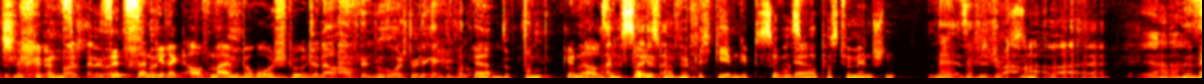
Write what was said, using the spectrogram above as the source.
Schöne Vorstellung. Sitzt dann Und- direkt auf meinem Bürostuhl. Genau, auf den Bürostuhl direkt von Ja. oben so pump. Genau. Soll es mal wirklich geben. Gibt es sowas? Ja. Rohrpost für Menschen? Naja, ist ja viel Drama, aber äh, Ja. Also,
